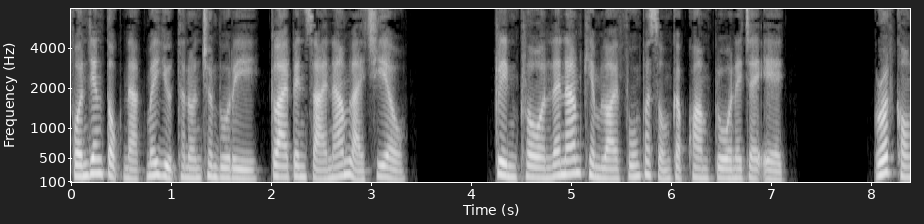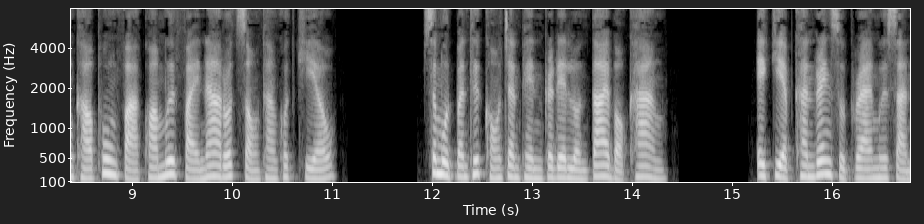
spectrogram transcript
ฝนยังตกหนักไม่หยุดถนนชลบุรี กลายเป็นสายน้ำไหลเชี่ยว ลิ่นโคลนและน้ำเค็มลอยฟุ้งผสมกับความกลัวในใจเอกรถของเขาพุ่งฝ่าความมืดไฟหน้ารถสองทางคดเคี้ยว สมุดบันทึกของจันเพนกระเด็นหล่นใต้เบาะข้าง เอกเหยียบคันเร่งสุดแรงมือสั่น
